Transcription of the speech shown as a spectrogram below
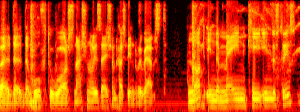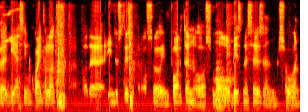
Uh, the, the move towards nationalization has been reversed. Not in the main key industries, but yes, in quite a lot of other industries that are also important or small businesses and so on.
